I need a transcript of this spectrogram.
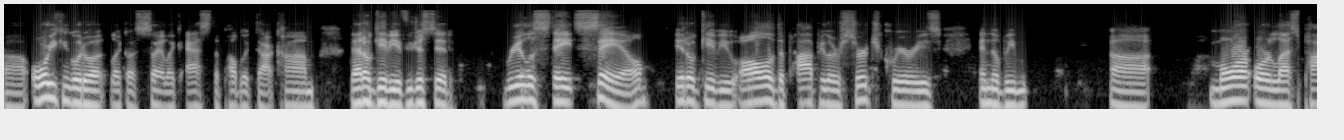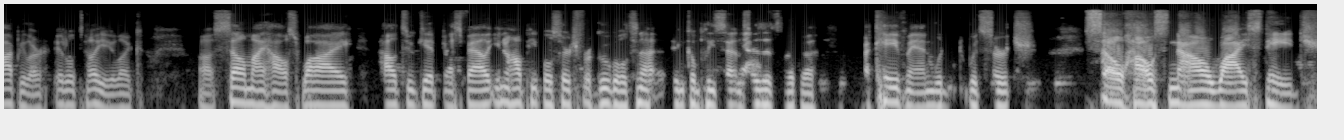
Uh, or you can go to a, like a site like askthepublic.com. That'll give you if you just did real estate sale it'll give you all of the popular search queries and they'll be uh, more or less popular. It'll tell you like uh, sell my house, why, how to get best value. You know how people search for Google. It's not incomplete sentences. Yeah. It's like a, a caveman would, would search sell house now, why stage.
